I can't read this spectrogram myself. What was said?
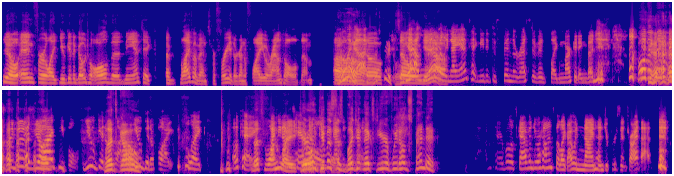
you know, in for like you get to go to all the Niantic uh, live events for free. They're going to fly you around to all of them. Oh my Um, God. So, that's pretty cool. so- yeah, yeah. literally, Niantic needed to spend the rest of its like marketing budget. well, they did, they did, Just you know, fly people. You get a Let's flight. go. You get a flight. like, okay. that's one I mean, way. they won't give us this budget hunts. next year if we don't spend it. I'm terrible at scavenger hunts, but like I would 900% try that.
